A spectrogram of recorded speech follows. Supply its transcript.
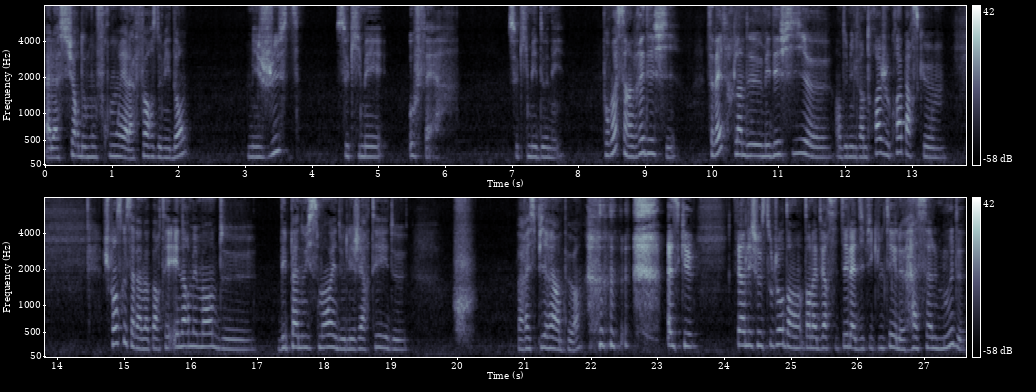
à la sueur de mon front et à la force de mes dents, mais juste ce qui m'est offert, ce qui m'est donné. Pour moi, c'est un vrai défi. Ça va être l'un de mes défis euh, en 2023, je crois, parce que je pense que ça va m'apporter énormément de d'épanouissement et de légèreté et de va respirer un peu, hein. parce que faire les choses toujours dans, dans l'adversité, la difficulté et le hustle mood,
